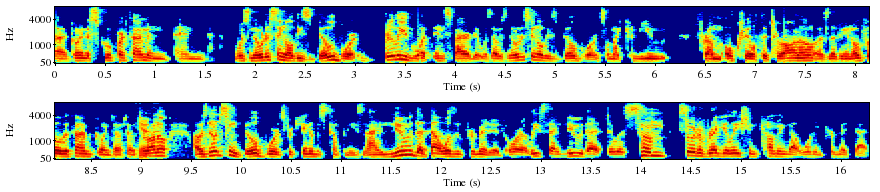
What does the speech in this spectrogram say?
uh, going to school part time, and and was noticing all these billboards. Really, what inspired it was I was noticing all these billboards on my commute from Oakville to Toronto. I was living in Oakville at the time, going downtown yeah. Toronto. I was noticing billboards for cannabis companies, and I knew that that wasn't permitted, or at least I knew that there was some sort of regulation coming that wouldn't permit that.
